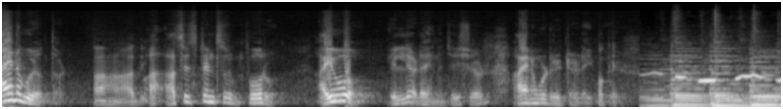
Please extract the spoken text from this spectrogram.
ఆయన ఆహా, అది. అసిస్టెంట్స్ పోరు. ఐఓ వెళ్ళాడు ఆయన చేశాడు ఆయన కూడా రిటైర్డ్ అయిపోయాడు ఓకే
